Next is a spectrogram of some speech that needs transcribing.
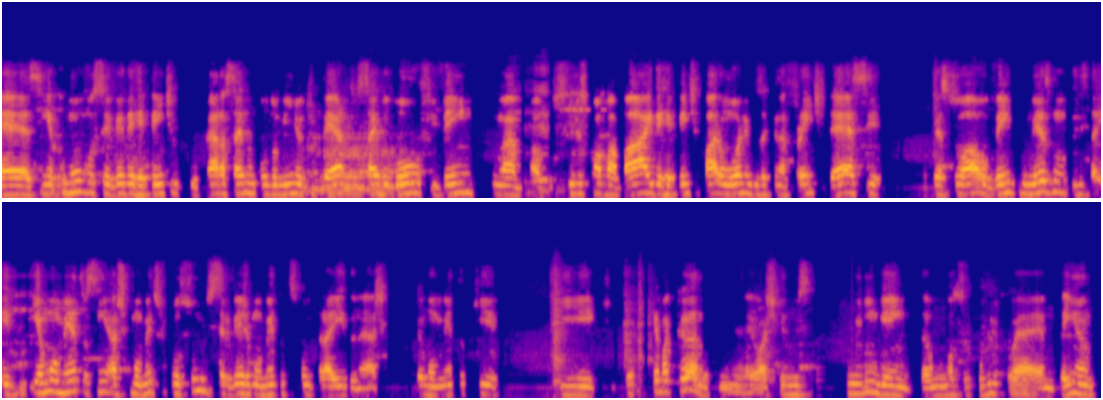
É, assim, é comum você ver, de repente, o cara sai de um condomínio aqui perto, sai do golfe, vem com a, os filhos com a babá e, de repente, para um ônibus aqui na frente, desce, o pessoal vem pro mesmo... E é um momento, assim, acho que o momento de consumo de cerveja é um momento descontraído, né? Acho que é um momento que, que, que é bacana, assim, né? Eu acho que não exclui ninguém. Então, o nosso público é, é bem amplo.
